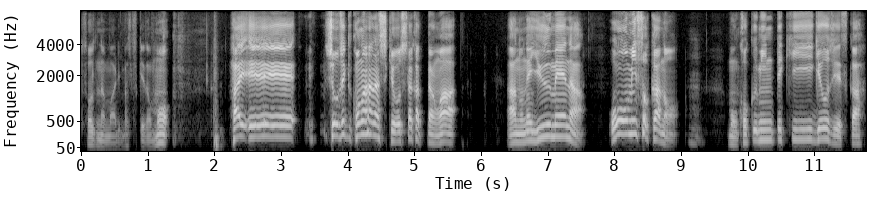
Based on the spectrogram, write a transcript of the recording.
そんなんもありますけども。はい、えー、正直この話今日したかったんは、あのね、有名な大晦日の、うんもう国民的行事ですか。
